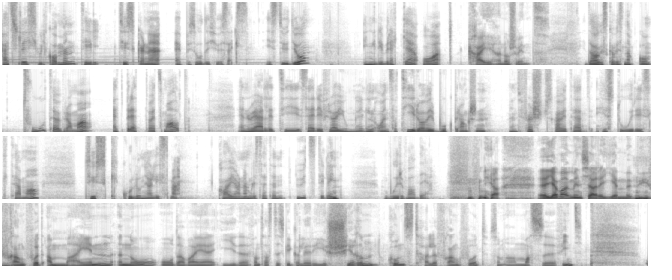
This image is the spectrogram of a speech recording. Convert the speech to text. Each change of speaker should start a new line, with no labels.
Herzlich velkommen til Tyskerne episode 26. I studio Ingrid Brekke og
Kai Hannoschwind.
I dag skal vi snakke om to TV-programmer, et bredt og et smalt. En reality-serie fra jungelen og en satire over bokbransjen. Men først skal vi til et historisk tema tysk kolonialisme. Kai har nemlig sett en utstilling. Hvor var det?
ja. Eh, jeg var i min kjære hjemmeby Frankfurt am Main nå, og da var jeg i det fantastiske galleriet Schirn, kunsthalle Frankfurt, som har masse fint.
